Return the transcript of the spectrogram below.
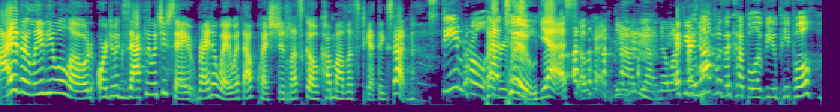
Either leave you alone or do exactly what you say right away without question. Let's go. Come on, let's get things done. Steamroll That everybody. too. Yes. Okay. Yeah. Yeah. No. I, If you're I not, live with a couple of you people.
